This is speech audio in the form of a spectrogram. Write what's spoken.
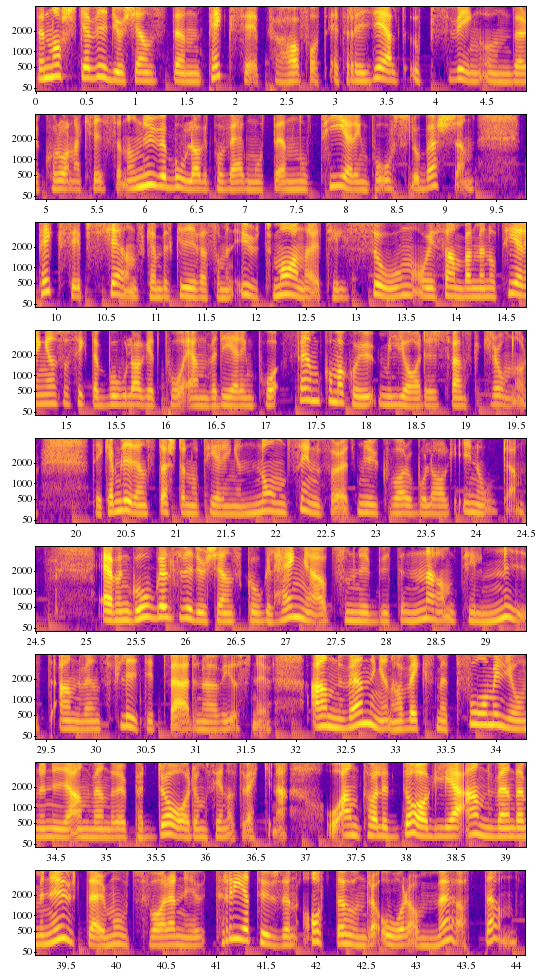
Den norska videotjänsten Pexip har fått ett rejält uppsving under coronakrisen och nu är bolaget på väg mot en notering på Oslobörsen. Pexips tjänst kan beskrivas som en utmanare till Zoom och i samband med noteringen så siktar bolaget på en värdering på 5,7 miljarder svenska kronor. Det kan bli den största noteringen någonsin för ett mjukvarubolag i Norden. Även Googles videotjänst Google Hangout som nu byter namn till Meet används flitigt världen över just nu. Användningen har växt med 2 miljoner nya användare per dag de senaste veckorna och antalet dagliga användarminuter motsvarar nu 3800 år av möten.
